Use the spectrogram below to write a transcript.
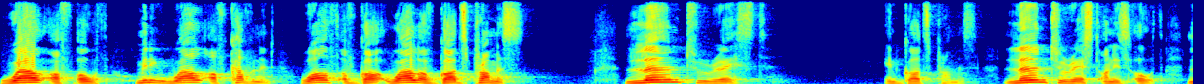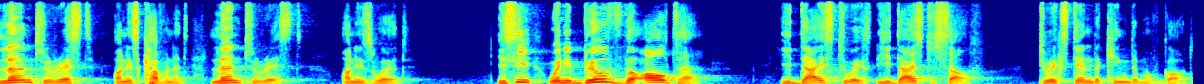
Well of oath, meaning well of covenant, wealth of God, well of God's promise. Learn to rest in God's promise. Learn to rest on His oath. Learn to rest on His covenant. Learn to rest on His word. You see, when He builds the altar, He dies to, he dies to self to extend the kingdom of God.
